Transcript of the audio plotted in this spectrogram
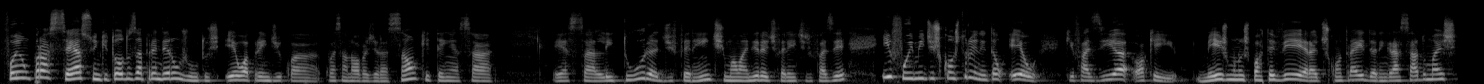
Foi um processo em que todos aprenderam juntos. Eu aprendi com, a, com essa nova geração, que tem essa essa leitura diferente, uma maneira diferente de fazer, e fui me desconstruindo. Então, eu, que fazia, ok, mesmo no Sport TV, era descontraído, era engraçado, mas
